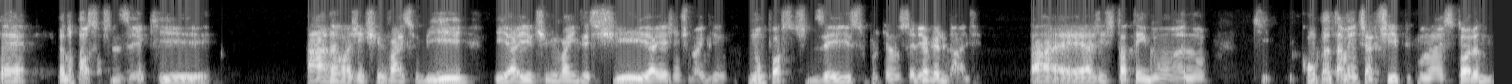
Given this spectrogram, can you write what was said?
é, eu não posso te dizer que ah, não, a gente vai subir e aí o time vai investir, aí a gente vai Não posso te dizer isso porque não seria verdade. Tá? É, a gente está tendo um ano que, completamente atípico na história do,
